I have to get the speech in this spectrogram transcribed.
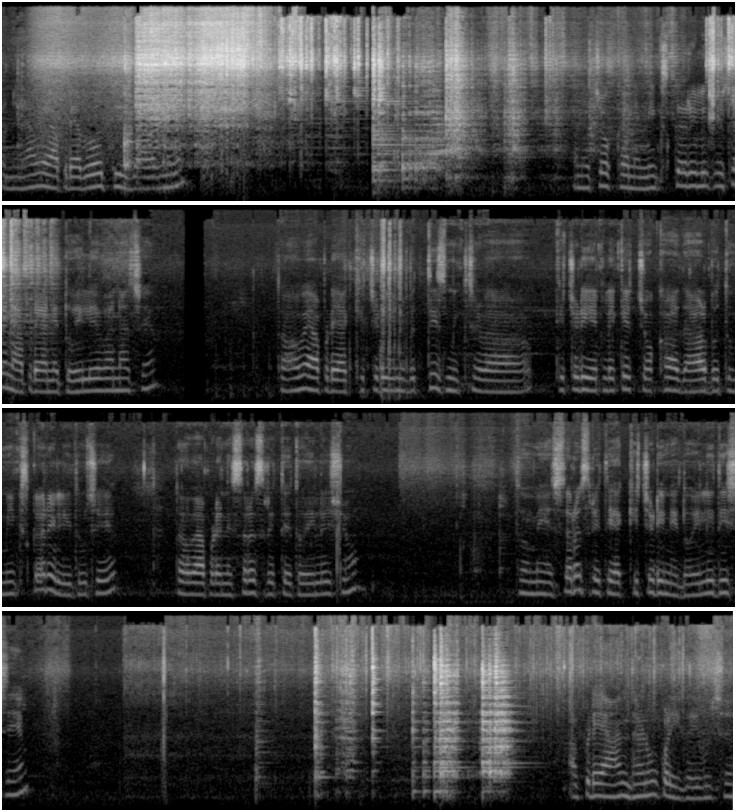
અને હવે આપણે આ બધી દાળને અને ચોખાને મિક્સ કરી લીધું છે ને આપણે આને ધોઈ લેવાના છે. તો હવે આપણે આ ખીચડીની બધી જ મિક્સ ખીચડી એટલે કે ચોખા, દાળ બધું મિક્સ કરી લીધું છે. તો હવે આપણે એને સરસ રીતે ધોઈ લઈશું. તો મેં સરસ રીતે આ ખીચડીને ધોઈ લીધી છે. આપણે આંધણ ઉકળી ગયું છે.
